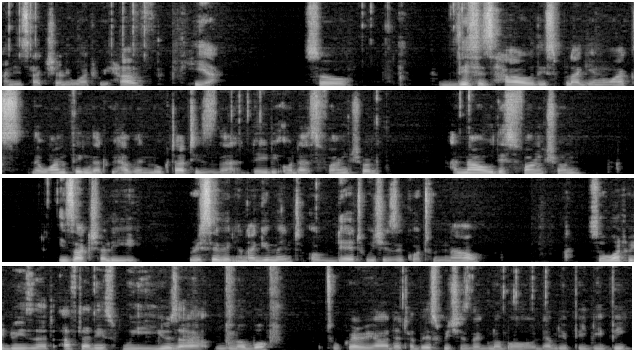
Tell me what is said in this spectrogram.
and it's actually what we have here. So this is how this plugin works. The one thing that we haven't looked at is the daily orders function, and now this function is actually receiving an argument of date which is equal to now. So what we do is that after this we use our global to query our database which is the global WPDB.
